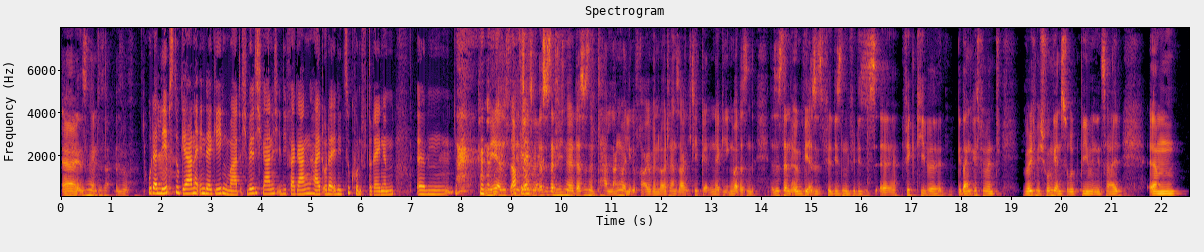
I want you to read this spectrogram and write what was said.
äh, ist mir interessant. Also. Oder lebst du gerne in der Gegenwart? Ich will dich gar nicht in die Vergangenheit oder in die Zukunft drängen. Ähm, nee, also ich finde jetzt also, das ist natürlich eine, das ist eine total langweilige Frage, wenn Leute dann sagen, ich lebe gerne in der Gegenwart. Das, sind, das ist dann irgendwie, also für diesen, für dieses äh, fiktive Gedankenexperiment würde ich mich schon gern zurückbeamen in die Zeit. Ähm,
